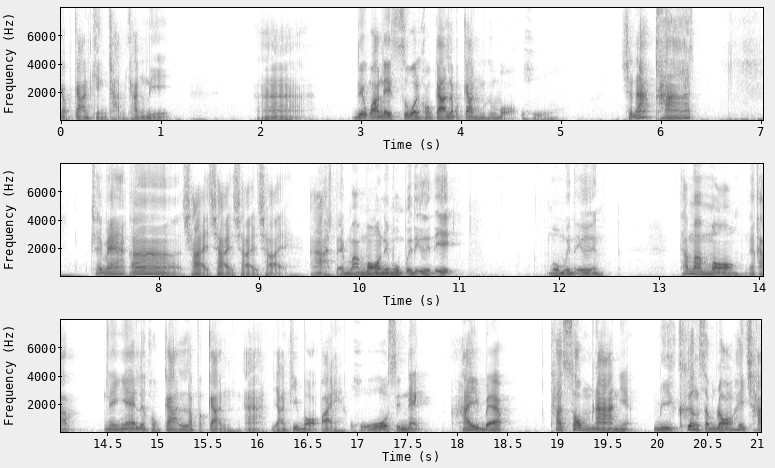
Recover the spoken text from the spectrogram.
กับการแข่งขันครั้งนี้อ่าเรียกว่าในส่วนของการรับประกันเพื่อนบอกโอ้โหชนะขาดใช่ไหมอ่าใช่ใช่ใช่ใช่อ่าแต่มามองในมุมอื่นๆอีก มุมอื่นๆ ถ้ามามองนะครับในแง่เรื่องของการรับประกันอ่าอย่างที่บอกไปโอ้โหซินเนกให้แบบถ้าซ่อมนานเนี่ยมีเครื่องสำรองให้ใช้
